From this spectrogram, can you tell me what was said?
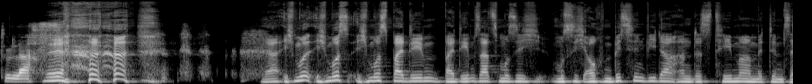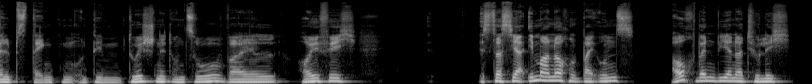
Du lachst. Ja, ich muss, ich muss, ich muss bei dem, bei dem Satz muss ich, muss ich auch ein bisschen wieder an das Thema mit dem Selbstdenken und dem Durchschnitt und so, weil häufig ist das ja immer noch bei uns, auch wenn wir natürlich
